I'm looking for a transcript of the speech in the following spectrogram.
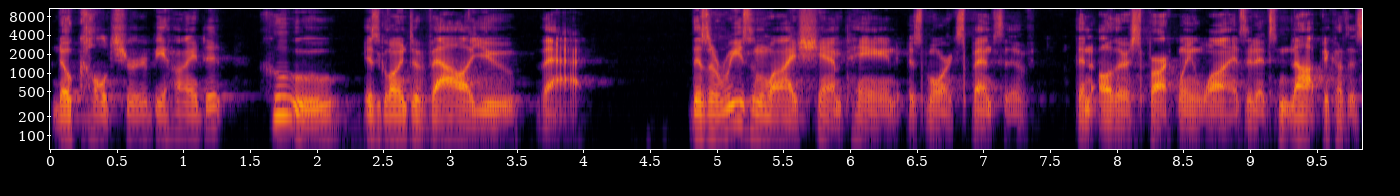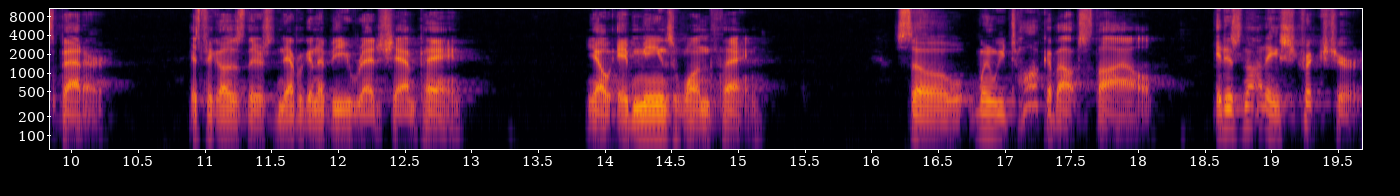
no culture behind it. Who is going to value that? There's a reason why champagne is more expensive than other sparkling wines, and it's not because it's better. It's because there's never going to be red champagne. You know, it means one thing. So when we talk about style, it is not a stricture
